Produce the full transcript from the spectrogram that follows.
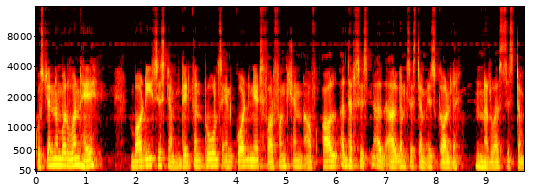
question number one है body system that controls and coordinates for function of all other system, organ system is called nervous system.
